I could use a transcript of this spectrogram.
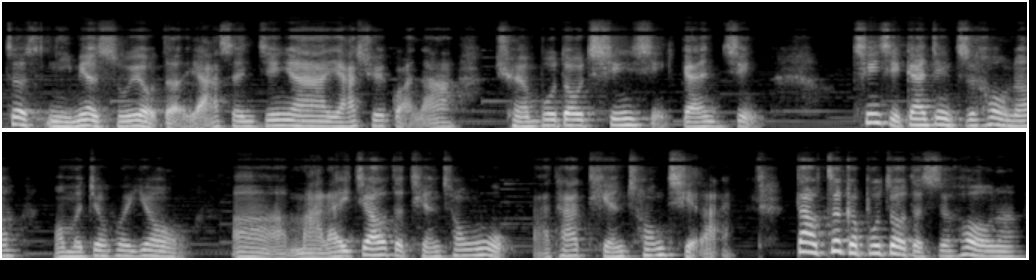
这里面所有的牙神经啊、牙血管啊，全部都清洗干净。清洗干净之后呢，我们就会用啊、呃、马来胶的填充物把它填充起来。到这个步骤的时候呢，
